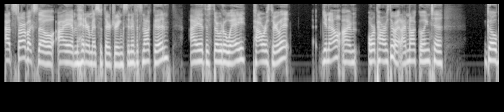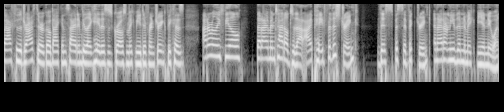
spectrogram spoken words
At Starbucks, though, I am hit or miss with their drinks. And if it's not good, I either throw it away, power through it, you know, I'm, or power through it. I'm not going to go back to the drive through or go back inside and be like, hey, this is gross, make me a different drink because I don't really feel that I'm entitled to that. I paid for this drink, this specific drink, and I don't need them to make me a new one.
